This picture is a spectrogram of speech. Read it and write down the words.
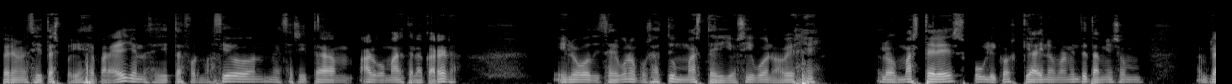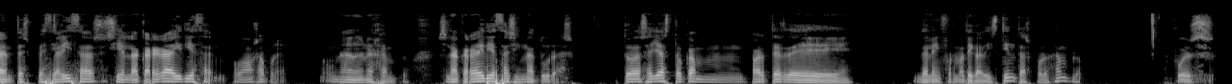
Pero necesita experiencia para ello, necesita formación, necesita algo más de la carrera. Y luego dices, bueno, pues hazte un máster. Y yo, sí, bueno, a ver, los másteres públicos que hay normalmente también son, en plan, te especializas. Si en la carrera hay 10, pues vamos a poner un ejemplo. Si en la carrera hay 10 asignaturas, todas ellas tocan partes de, de la informática distintas, por ejemplo. Pues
